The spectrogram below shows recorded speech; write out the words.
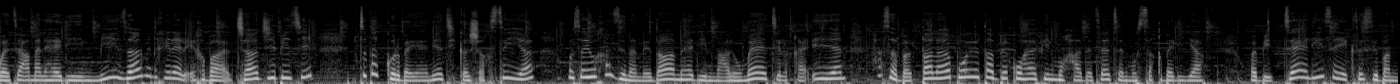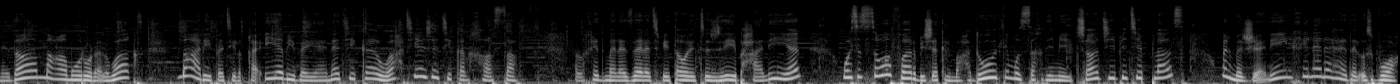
وتعمل هذه الميزة من خلال إخبار ChatGPT بتذكر بياناتك الشخصية وسيخزن النظام هذه المعلومات تلقائيا حسب الطلب ويطبقها في المحادثات المستقبلية. وبالتالي سيكتسب النظام مع مرور الوقت معرفة تلقائية ببياناتك واحتياجاتك الخاصة. الخدمة لازالت في طور التجريب حاليا وستتوفر بشكل محدود لمستخدمي ChatGPT Plus والمجاني خلال هذا الأسبوع.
